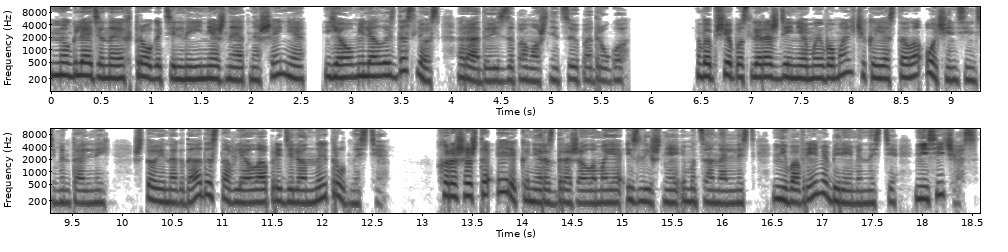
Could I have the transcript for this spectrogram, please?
Но, глядя на их трогательные и нежные отношения, я умилялась до слез, радуясь за помощницу и подругу. Вообще, после рождения моего мальчика я стала очень сентиментальной, что иногда доставляло определенные трудности. Хорошо, что Эрика не раздражала моя излишняя эмоциональность ни во время беременности, ни сейчас.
